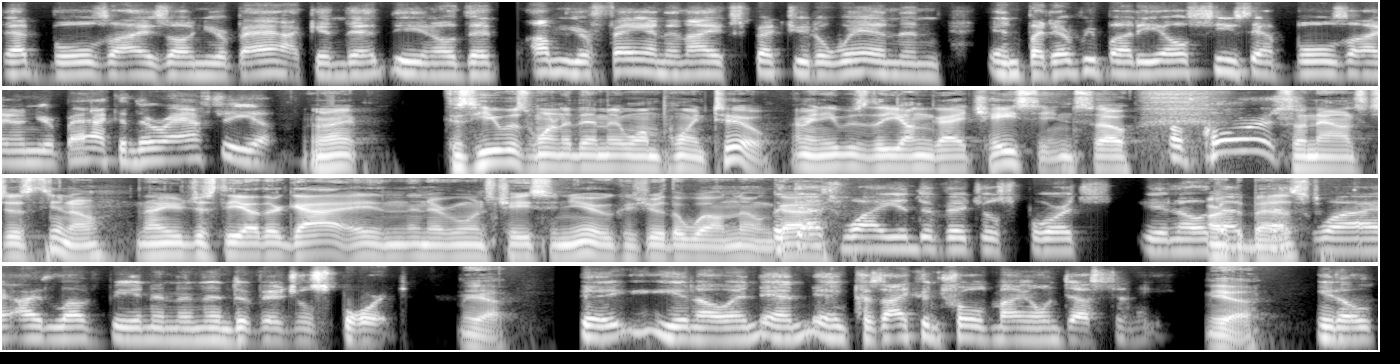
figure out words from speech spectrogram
that bullseye's on your back and that you know that I'm your fan and I expect you to win and and but everybody else sees that bullseye on your back and they're after you. All right because he was one of them at one point too. I mean, he was the young guy chasing. So of course. So now it's just you know now you're just the other guy, and, and everyone's chasing you because you're the well-known guy. but guy. That's why individual sports, you know, that, the best. that's why I love being in an individual sport. Yeah. Uh, you know, and and and because I controlled my own destiny. Yeah. You know,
